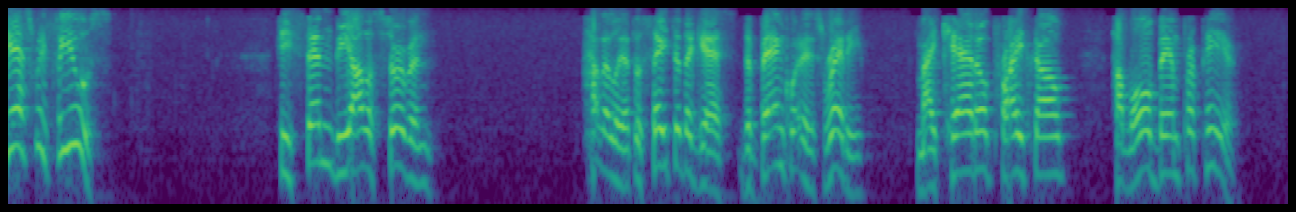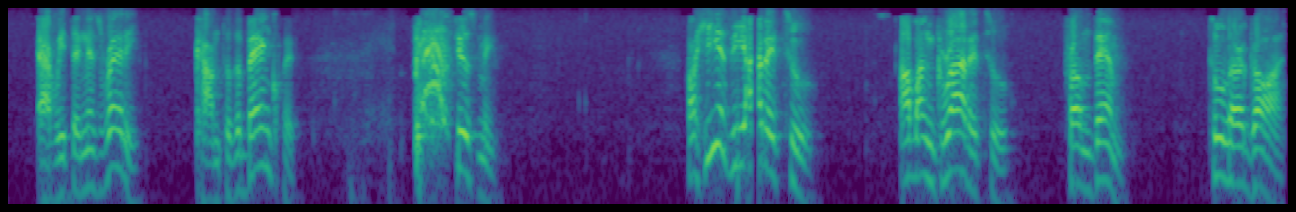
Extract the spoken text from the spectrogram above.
guests refused he sent the other servant, hallelujah, to say to the guests, the banquet is ready. My cattle, price cow, have all been prepared. Everything is ready. Come to the banquet. Excuse me. Well, here's the attitude of ungratitude from them to their God.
